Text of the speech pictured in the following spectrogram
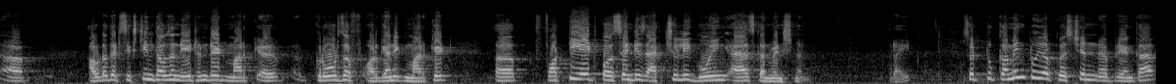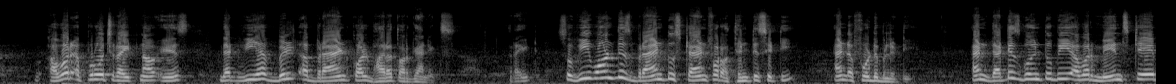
uh out of that 16,800 uh, crores of organic market, 48% uh, is actually going as conventional, right? So to coming to your question, Priyanka, our approach right now is that we have built a brand called Bharat Organics, right? So we want this brand to stand for authenticity and affordability, and that is going to be our mainstay,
